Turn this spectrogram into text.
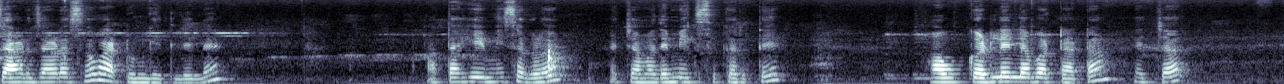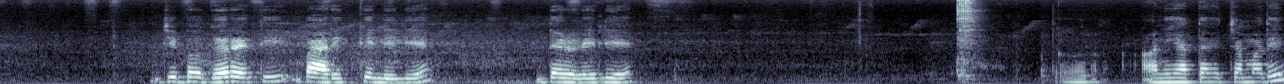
जाड जाड असं वाटून घेतलेलं आहे. आता हे मी सगळं ह्याच्यामध्ये मिक्स करते. हा उकडलेला बटाटा ह्याच्यात. जी भगर आहे ती बारीक केलेली आहे दळलेली आहे. तर आणि आता ह्याच्यामध्ये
